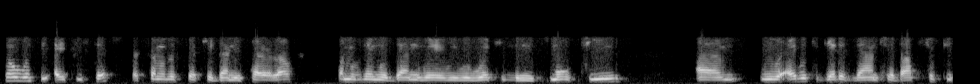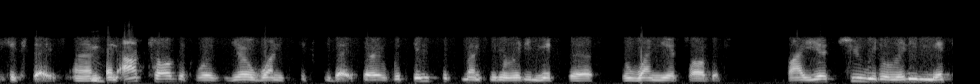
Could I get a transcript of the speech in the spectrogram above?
still with the 80 steps, but some of the steps were done in parallel. Some of them were done where we were working in small teams. Um, we were able to get it down to about 56 days. Um, mm. And our target was year one, 60 days. So within six months, we'd already met the, the one year target. By year two, we'd already met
